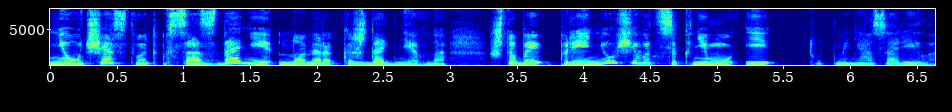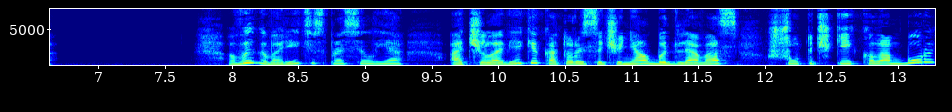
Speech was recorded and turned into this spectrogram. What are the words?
не участвует в создании номера каждодневно, чтобы принюхиваться к нему, и тут меня озарило — «Вы говорите, — спросил я, — о человеке, который сочинял бы для вас шуточки и каламбуры?»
